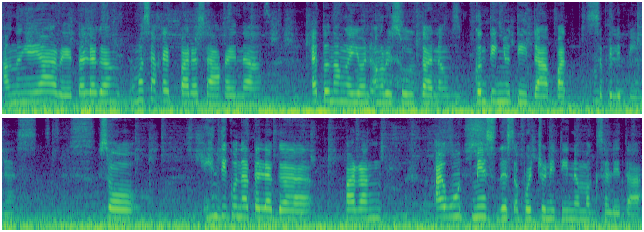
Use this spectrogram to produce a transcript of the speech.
ang nangyayari talagang masakit para sa akin na eto na ngayon ang resulta ng continuity dapat sa Pilipinas. So, hindi ko na talaga parang I won't miss this opportunity na magsalita.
